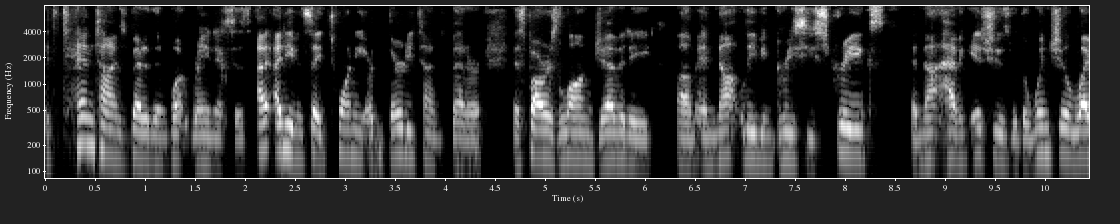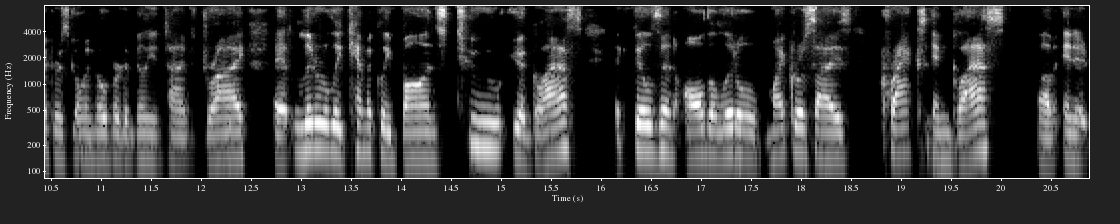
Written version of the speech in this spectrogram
it's 10 times better than what Rain-X is. I, would even say 20 or 30 times better as far as longevity um, and not leaving greasy streaks and not having issues with the windshield wipers going over it a million times dry. It literally chemically bonds to your glass. It fills in all the little micro size cracks in glass um, and it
